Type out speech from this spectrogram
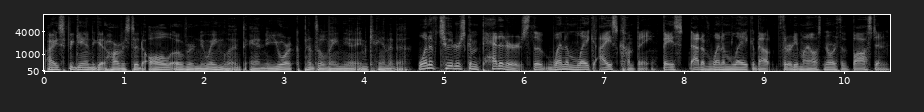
Ice began to get harvested all over New England and New York, Pennsylvania, and Canada. One of Tudor's competitors, the Wenham Lake Ice Company, based out of Wenham Lake about 30 miles north of Boston,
